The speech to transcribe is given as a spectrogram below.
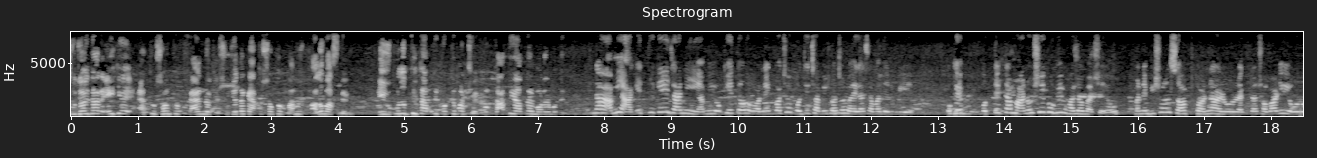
সুজয়দার এই যে এত সংখ্যক ফ্যান রয়েছে সুজয়দাকে এত সংখ্যক মানুষ ভালোবাসতেন এই উপলব্ধিটা আপনি করতে পারছেন এবং তাতে আপনার মনের মধ্যে? না, আমি আগের থেকেই জানি। আমি ওকে তো অনেক বছর, পঁচিশ, ছাব্বিশ বছর হয়ে গেছে আমাদের বিয়ে। ওকে প্রত্যেকটা মানুষই খুবই ভালোবাসে। ও মানে ভীষণ সফট কর্নার ওর একটা সবারই ওর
